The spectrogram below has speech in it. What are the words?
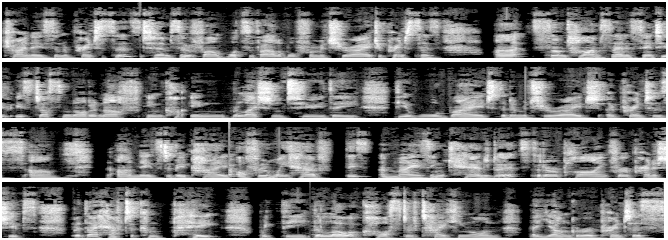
trainees and apprentices. In terms of um, what's available for mature age apprentices, uh, sometimes that incentive is just not enough in in relation to the the award wage that a mature age apprentice um, uh, needs to be paid. Often we have these amazing candidates that are applying for apprenticeships, but they have to compete with the, the lower cost of taking on a younger apprentice.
